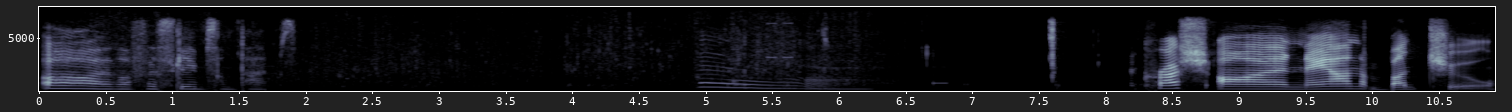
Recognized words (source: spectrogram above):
I love this game sometimes. Hmm. Crush on Nan Bunchu.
